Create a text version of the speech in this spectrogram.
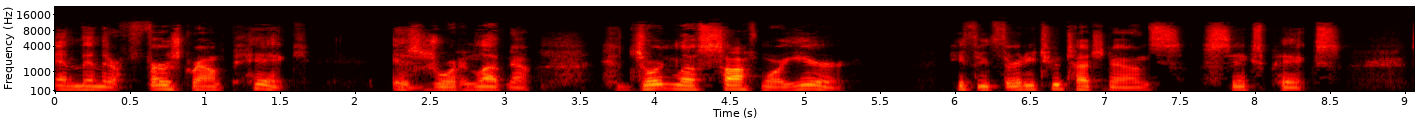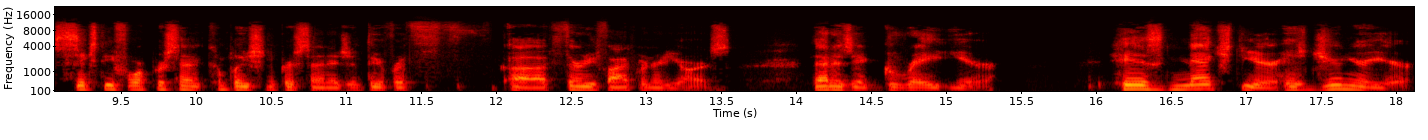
And then their first round pick is Jordan Love. Now, Jordan Love's sophomore year, he threw 32 touchdowns, six picks, 64% completion percentage, and threw for uh, 3,500 yards. That is a great year. His next year, his junior year,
